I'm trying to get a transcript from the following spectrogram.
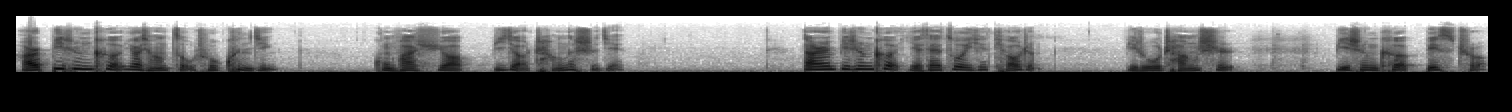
而必胜客要想走出困境，恐怕需要比较长的时间。当然，必胜客也在做一些调整，比如尝试必胜客 Bistro、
